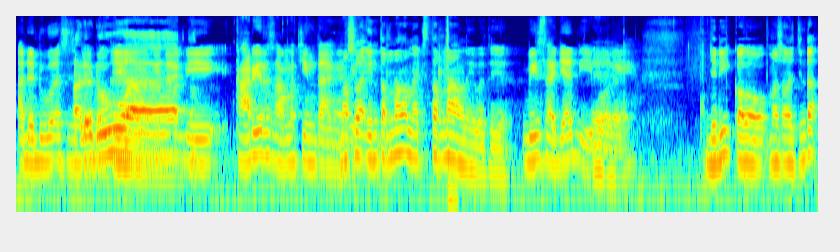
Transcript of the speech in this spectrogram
ada dua sih Ada dua. Kita di karir sama cinta nggak sih? masalah internal sama eksternal nih berarti ya bisa jadi Iya. boleh jadi kalau masalah cinta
